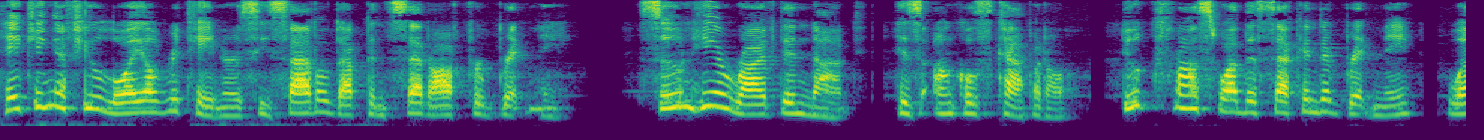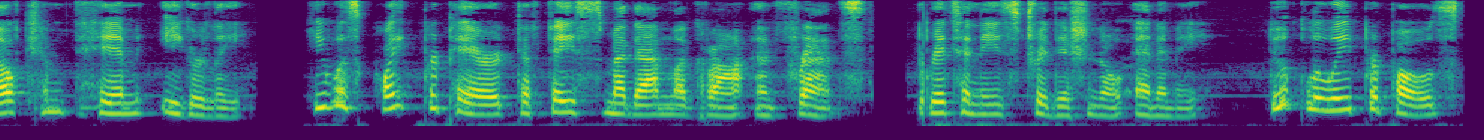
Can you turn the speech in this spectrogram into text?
Taking a few loyal retainers, he saddled up and set off for Brittany. Soon he arrived in Nantes, his uncle's capital. Duke Francois II of Brittany welcomed him eagerly. He was quite prepared to face Madame la Grande and France, Brittany's traditional enemy. Duke Louis proposed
